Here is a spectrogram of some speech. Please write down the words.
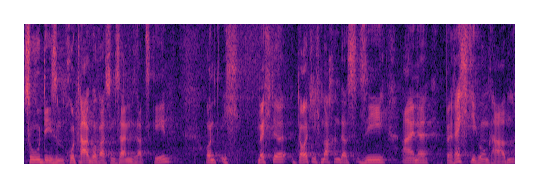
zu diesem Protagoras und seinem Satz gehen. Und ich möchte deutlich machen, dass sie eine Berechtigung haben,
